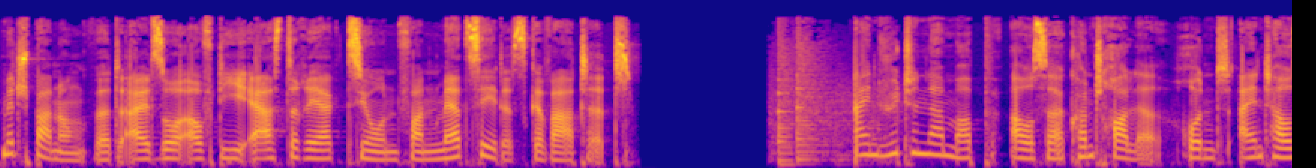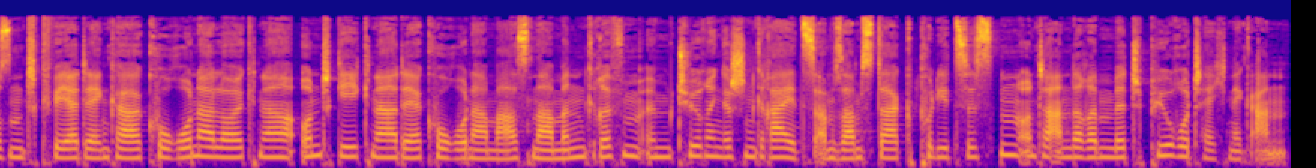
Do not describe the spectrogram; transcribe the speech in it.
Mit Spannung wird also auf die erste Reaktion von Mercedes gewartet. Ein wütender Mob außer Kontrolle. Rund 1000 Querdenker, Corona-Leugner und Gegner der Corona-Maßnahmen griffen im thüringischen Greiz am Samstag Polizisten unter anderem mit Pyrotechnik an.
